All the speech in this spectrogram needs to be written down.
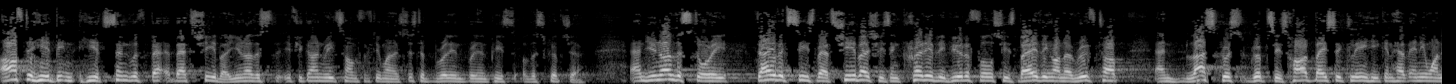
after he had, been, he had sinned with Bathsheba. You know, this, if you go and read Psalm 51, it's just a brilliant, brilliant piece of the scripture. And you know the story. David sees Bathsheba. She's incredibly beautiful. She's bathing on a rooftop, and lust grips his heart, basically. He can have anyone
